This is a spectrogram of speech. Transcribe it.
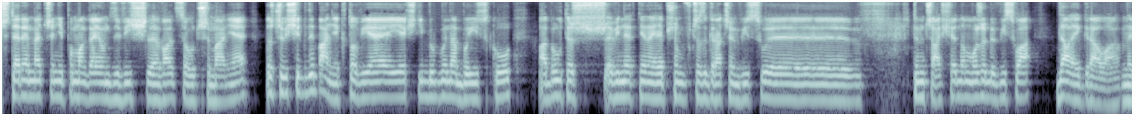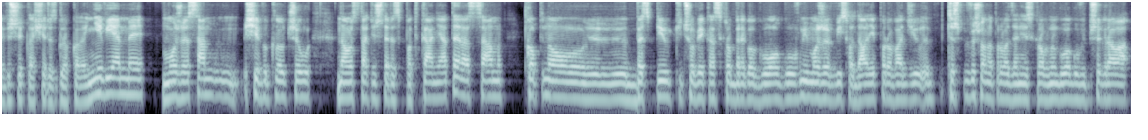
cztery mecze, nie pomagając Wiśle walce o utrzymanie. To oczywiście gdybanie. Kto wie, jeśli byłby na boisku, a był też ewidentnie najlepszym wówczas graczem Wisły w tym czasie, no może by Wisła dalej grała w najwyższej klasie rozgrywkowej. Nie wiemy, może sam się wykluczył na ostatnie cztery spotkania, teraz sam kopnął y, bez piłki człowieka z Chrobrego Głogów, mimo że Wisła dalej prowadził, też wyszła na prowadzenie z Chrobrego Głogów i przegrała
